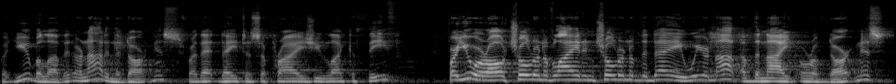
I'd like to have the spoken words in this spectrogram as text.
But you, beloved, are not in the darkness for that day to surprise you like a thief. For you are all children of light and children of the day. We are not of the night or of darkness.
